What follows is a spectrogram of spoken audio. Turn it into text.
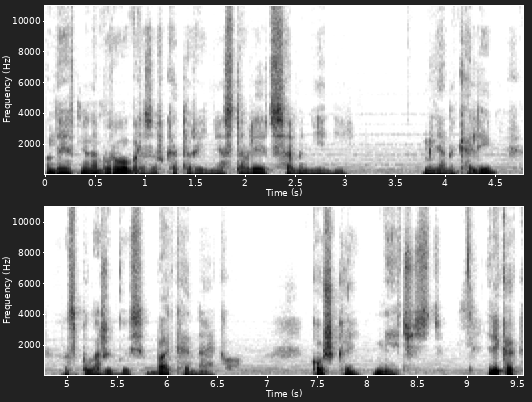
Он дает мне набор образов, которые не оставляют сомнений. У меня на коленях расположилась Баканеко, кошка-нечисть, или, как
